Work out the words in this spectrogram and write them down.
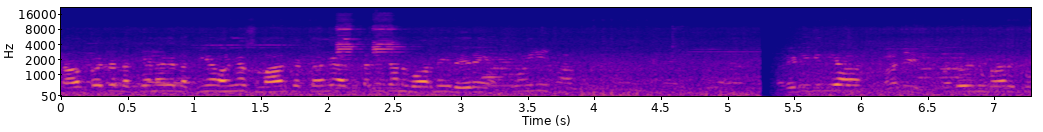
ਸਭ ਕੁਝ ਲੱਗੇ ਨਾ ਲੱਗੀਆਂ ਹੋਈਆਂ ਸਮਾਨ ਚੱਕਾਂਗੇ ਅੱਜ ਤੱਕ ਹੀ ਤੁਹਾਨੂੰ ਵਾਰਨਿੰਗ ਦੇ ਰਹੇ ਹਾਂ ਕੋਈ ਨਹੀਂ ਸਾਹਿਬ ਰੈਡੀ ਕਿਹਦੀ ਆ ਹਾਂਜੀ ਕਦੋਂ ਇਹਨੂੰ ਬਾਹਰ ਰੱਖੋ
